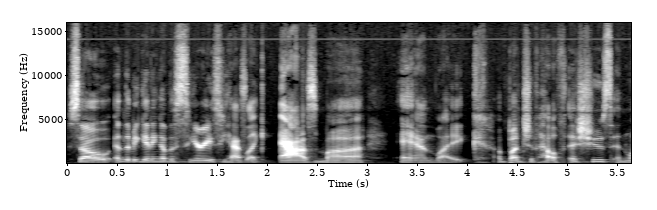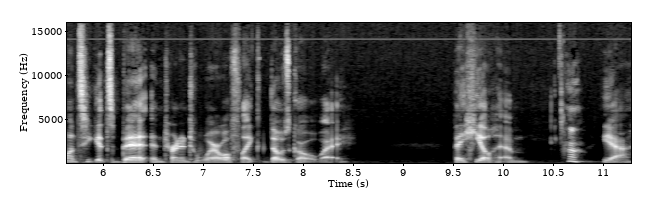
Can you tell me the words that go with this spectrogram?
So, in the beginning of the series, he has like asthma and like a bunch of health issues, and once he gets bit and turned into a werewolf, like those go away. They heal him. Huh. Yeah.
